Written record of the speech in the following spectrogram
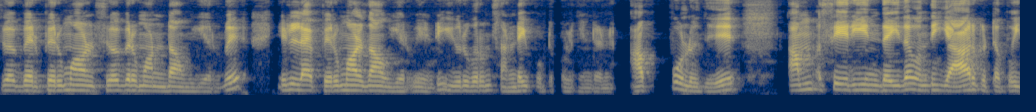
சிவபெரு பெருமான் சிவபெருமான் தான் உயர்வு. இல்லை பெருமாள் தான் உயர்வு என்று இருவரும் சண்டை போட்டுக்கொள்கின்றனர் அப்பொழுது அம் சரி இந்த இதை வந்து யாருக்கிட்ட போய்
